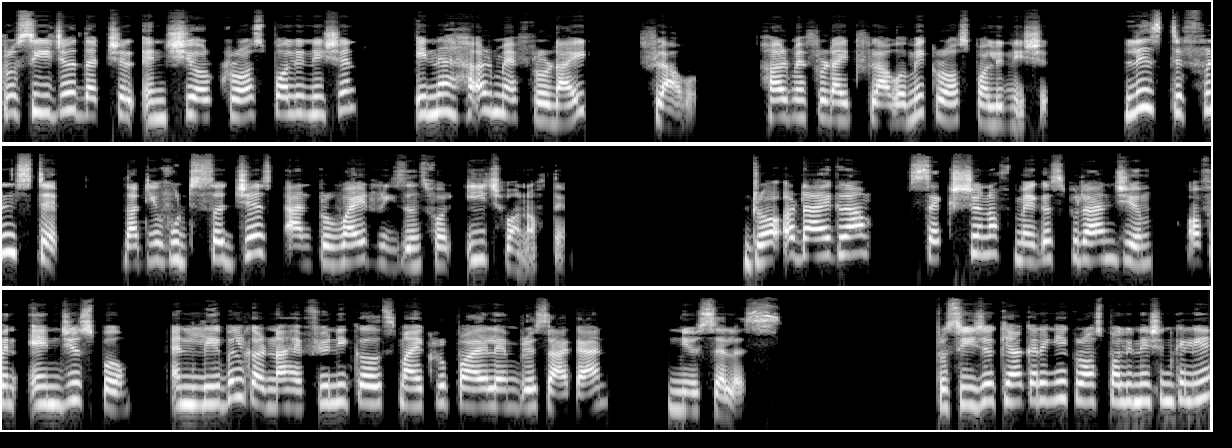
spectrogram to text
Procedure that shall ensure cross pollination in a hermaphrodite flower hermaphrodite flower में cross pollination list different step that you would suggest and provide reason for each one of them draw a diagram section of megasporangium of an angiosperm and label करना है funicles micropyle embryo sac and nucellus procedure क्या करेंगे क्रॉस पॉलिनेशन के लिए?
